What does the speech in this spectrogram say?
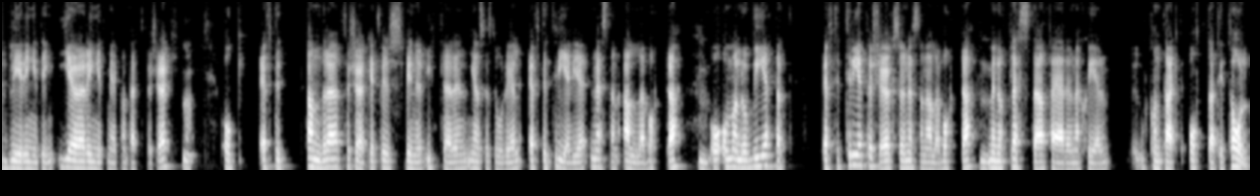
eh, blir ingenting, gör inget mer kontaktförsök. Nej. Och efter andra försöket försvinner ytterligare en ganska stor del. Efter tredje, nästan alla borta. Mm. Och om man då vet att efter tre försök så är nästan alla borta, Mm. men de flesta affärerna sker kontakt 8 till 12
